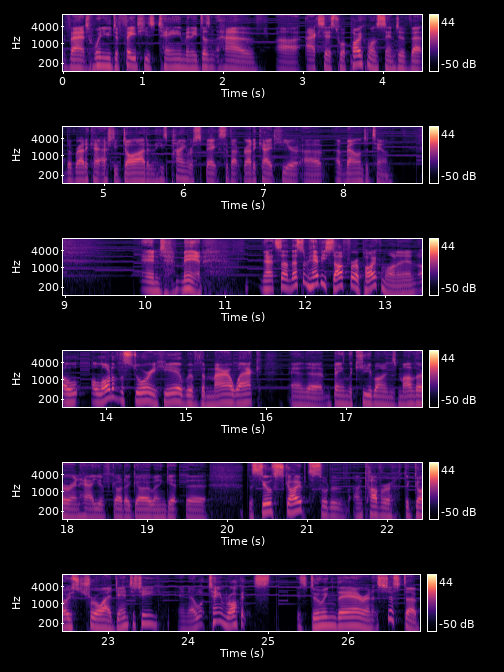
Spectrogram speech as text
that when you defeat his team and he doesn't have uh, access to a Pokemon Center, that the Raticate actually died, and he's paying respects to that Raticate here uh, at Valenter Town. And man, that's uh, that's some heavy stuff for a Pokemon, and a, a lot of the story here with the Marowak and uh, being the Cubone's mother, and how you've got to go and get the the Silph Scope to sort of uncover the Ghost's true identity and uh, what Team Rocket is doing there. And it's just a,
